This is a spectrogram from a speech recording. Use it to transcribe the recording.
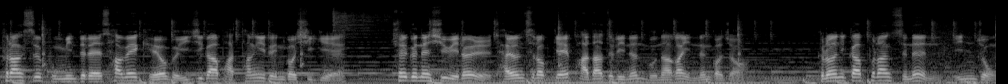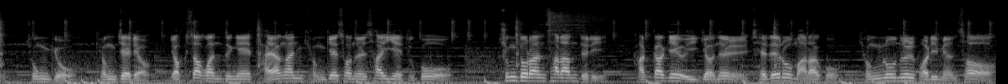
프랑스 국민들의 사회 개혁 의지가 바탕이 된 것이기에 최근의 시위를 자연스럽게 받아들이는 문화가 있는 거죠. 그러니까 프랑스는 인종, 종교, 경제력, 역사관 등의 다양한 경계선을 사이에 두고 충돌한 사람들이 각각의 의견을 제대로 말하고 경론을 벌이면서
